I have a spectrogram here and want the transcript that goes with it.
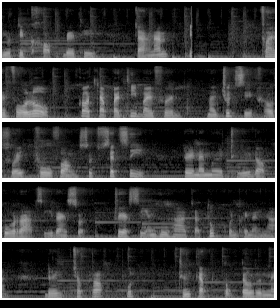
อยู่ติดขอบเวที จากนั้นไฟ follow ก็จับไปที่ใบเฟิร์นในชุดสีขาวสวยฟูฟองสุดเซ็กซี่ โดยในมือถือดอกกุหลาบสีแดงสด เรียกเสียงฮือฮาจากทุกคนภายในงาน โดยเฉพาะพุฒถึงกับตกตะลึงใน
